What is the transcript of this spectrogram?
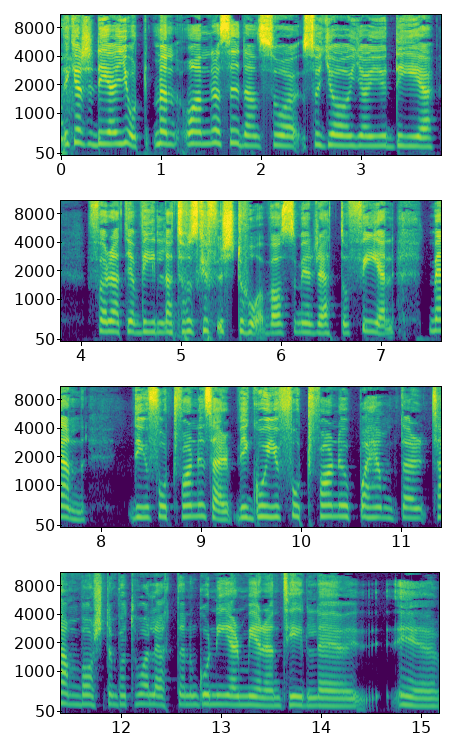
Det är kanske det jag har gjort. Men å andra sidan så, så gör jag ju det för att jag vill att de ska förstå vad som är rätt och fel. Men det är ju fortfarande så här, vi går ju fortfarande upp och hämtar tandborsten på toaletten och går ner med den till eh, eh,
